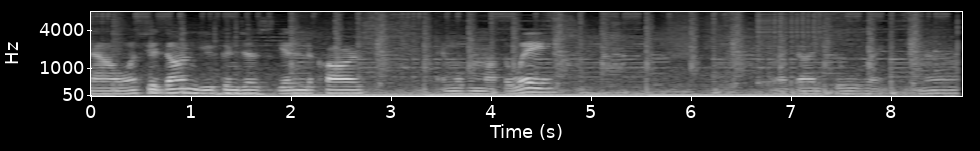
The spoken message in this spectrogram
Now once you're done you can just get in the cars and move them out the way like I do right now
